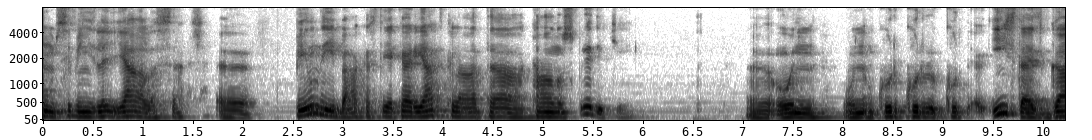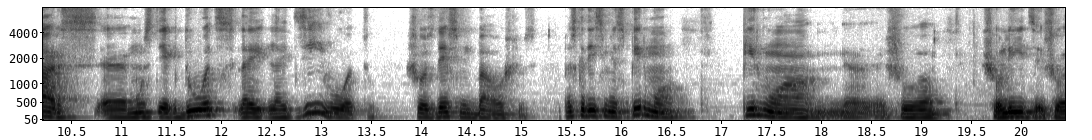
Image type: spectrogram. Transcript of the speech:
mums ir jālasa uh, pilnībā, kas tiek arī atklāta Kalnu sprediķī. Uh, un, un kur, kur, kur īstais gars uh, mums tiek dots, lai, lai dzīvotu šos desmit baušļus. Paskatīsimies pirmo, pirmo uh, šo šo līdzi, šo,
